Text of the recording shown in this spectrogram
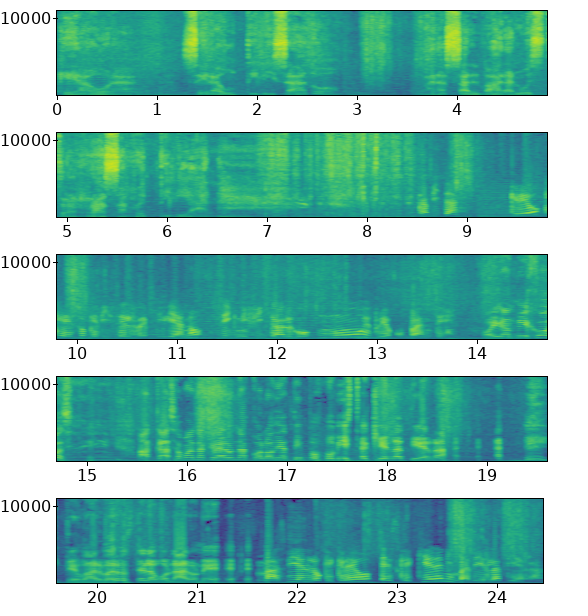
que ahora será utilizado para salvar a nuestra raza reptiliana. Capitán, creo que eso que dice el reptiliano significa algo muy preocupante. Oigan, mijos, ¿acaso van a crear una colonia tipo vista aquí en la Tierra? Qué bárbaros se la volaron, ¿eh? Más bien lo que creo es que quieren invadir la Tierra.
